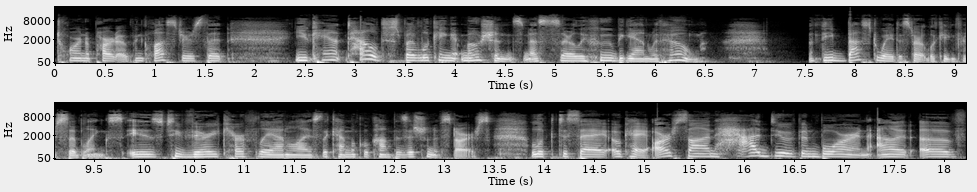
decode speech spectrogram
torn apart open clusters that you can't tell just by looking at motions necessarily who began with whom. The best way to start looking for siblings is to very carefully analyze the chemical composition of stars. Look to say, okay, our sun had to have been born out of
